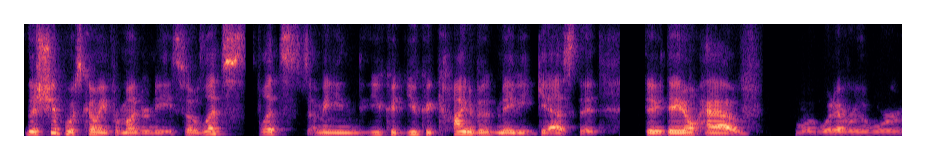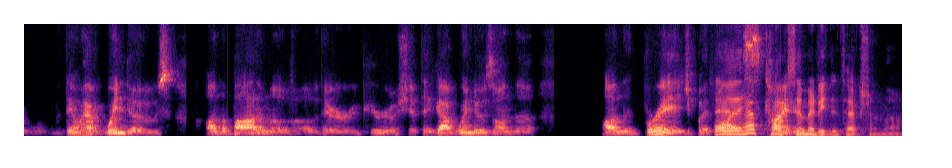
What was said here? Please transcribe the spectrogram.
the ship was coming from underneath. So let's let's. I mean, you could you could kind of maybe guess that they they don't have wha- whatever the word. They don't have windows on the bottom of of their imperial ship. They've got windows on the on the bridge, but that's Well, they have kind of- proximity detection though.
